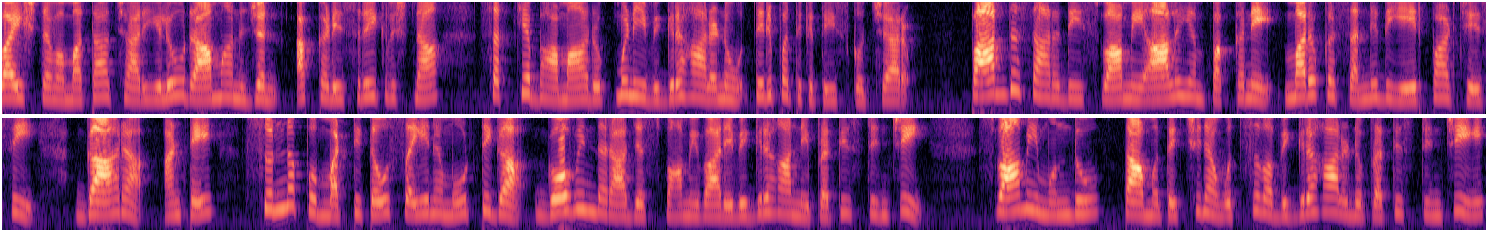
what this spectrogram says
వైష్ణవ మతాచార్యులు రామానుజన్ అక్కడి శ్రీకృష్ణ సత్యభామ రుక్మిణి విగ్రహాలను తిరుపతికి తీసుకొచ్చారు. పార్థసారథి స్వామి ఆలయం పక్కనే మరొక సన్నిధి ఏర్పాటు చేసి గార అంటే సున్నపు మట్టితో శయనమూర్తిగా గోవిందరాజస్వామి వారి విగ్రహాన్ని ప్రతిష్ఠించి స్వామి ముందు తాము తెచ్చిన ఉత్సవ విగ్రహాలను ప్రతిష్ఠించి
